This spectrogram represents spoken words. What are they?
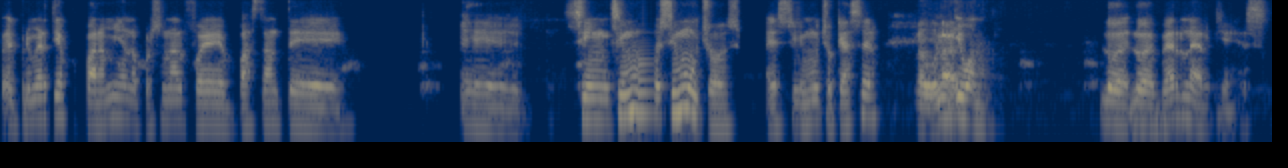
el primer tiempo para mí en lo personal fue bastante eh, sin, sin, sin, muchos, sin mucho que hacer. Regular. Y bueno, lo de, lo de Werner, que es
